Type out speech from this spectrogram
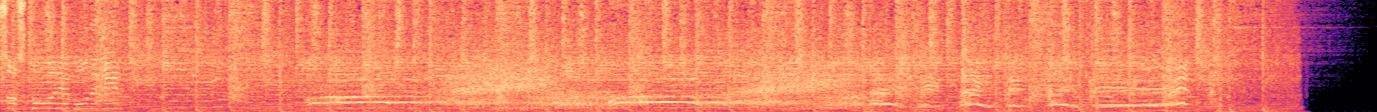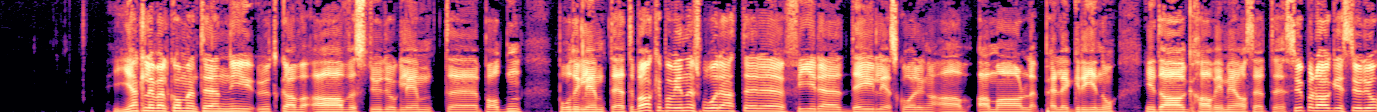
Og så skårer Bodø-Glimt. Hjertelig velkommen til en ny utgave av Studio Glimt-podden. Bodø-Glimt er tilbake på vinnersporet etter eh, fire deilige skåringer av Amal Pellegrino. I dag har vi med oss et superlag i studio.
